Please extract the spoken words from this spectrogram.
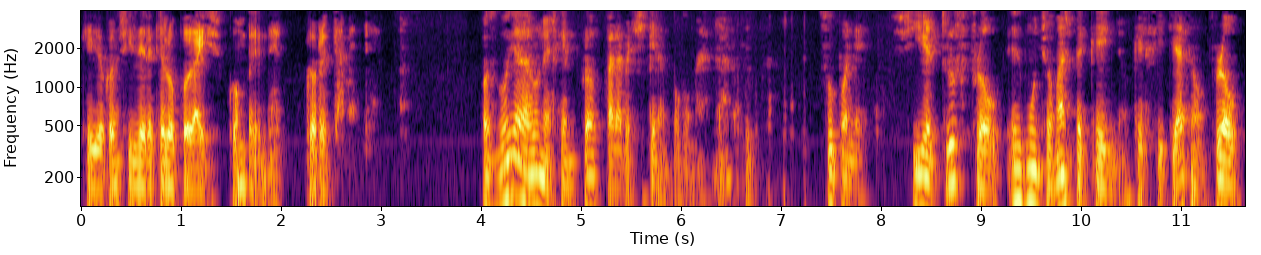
que yo considere que lo podáis comprender correctamente. Os voy a dar un ejemplo para ver si queda un poco más claro. Supone, si el Trust Flow es mucho más pequeño que el Situation Flow,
